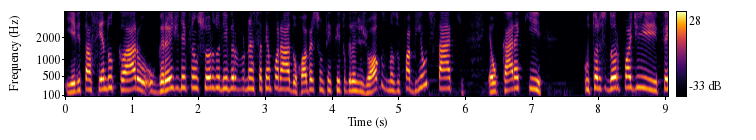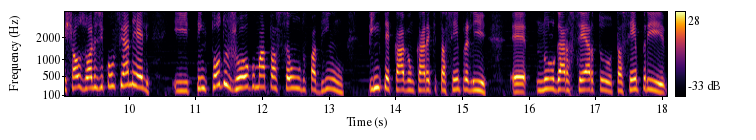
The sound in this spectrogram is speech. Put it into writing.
E ele tá sendo, claro, o grande defensor do Liverpool nessa temporada. O Robertson tem feito grandes jogos, mas o Fabinho é o destaque. É o cara que o torcedor pode fechar os olhos e confiar nele. E tem todo jogo uma atuação do Fabinho impecável, um cara que tá sempre ali é, no lugar certo, tá sempre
